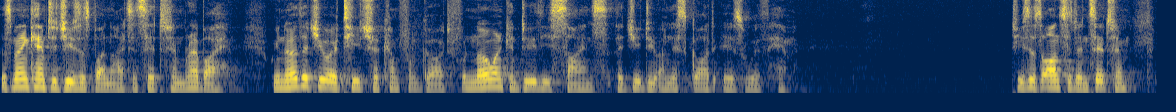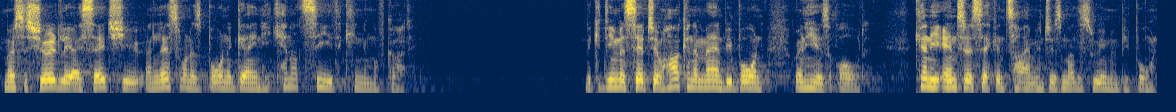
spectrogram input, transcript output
This man came to Jesus by night and said to him, Rabbi, we know that you are a teacher come from God, for no one can do these signs that you do unless God is with him. Jesus answered and said to him, Most assuredly I say to you, unless one is born again, he cannot see the kingdom of God. Nicodemus said to him, How can a man be born when he is old? Can he enter a second time into his mother's womb and be born?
